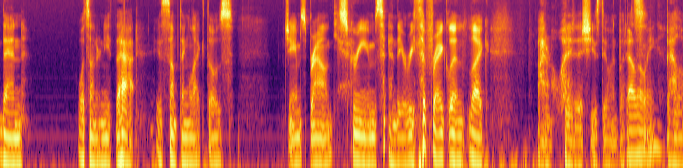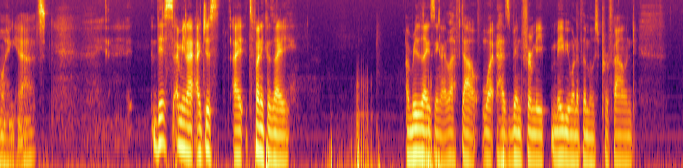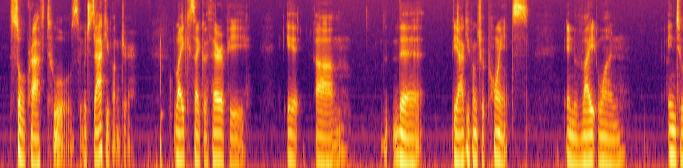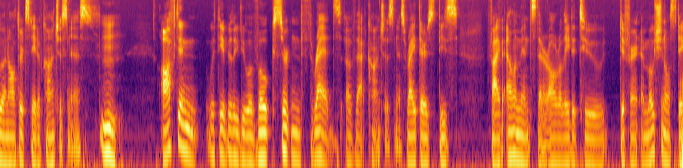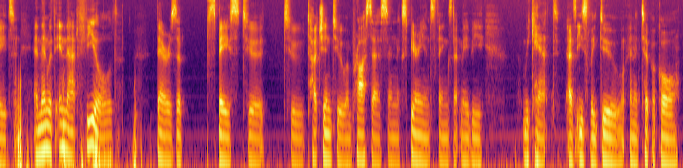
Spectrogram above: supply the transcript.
then what's underneath that is something like those James Brown yeah. screams and the Aretha Franklin like I don't know what it is she's doing, but bellowing, it's bellowing. Yeah, it's this. I mean, I, I just, I. It's funny because I, I'm realizing I left out what has been for me maybe one of the most profound soulcraft tools, which is acupuncture. Like psychotherapy, it um, the the acupuncture points invite one into an altered state of consciousness. Mm. Often with the ability to evoke certain threads of that consciousness, right? There's these five elements that are all related to different emotional states and and then within that field there's a space to to touch into and process and experience things that maybe we can't as easily do in a typical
